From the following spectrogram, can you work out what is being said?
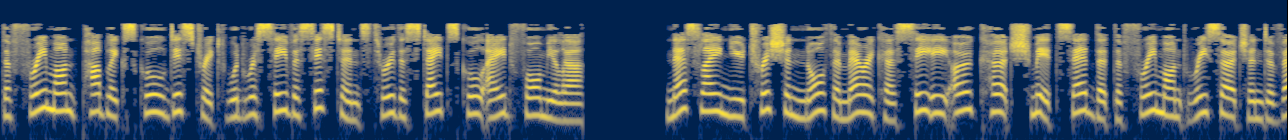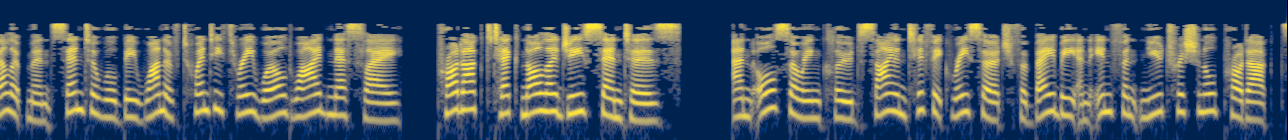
The Fremont Public School District would receive assistance through the state school aid formula. Nestlé Nutrition North America CEO Kurt Schmidt said that the Fremont Research and Development Center will be one of 23 worldwide Nestlé product technology centers and also include scientific research for baby and infant nutritional products.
